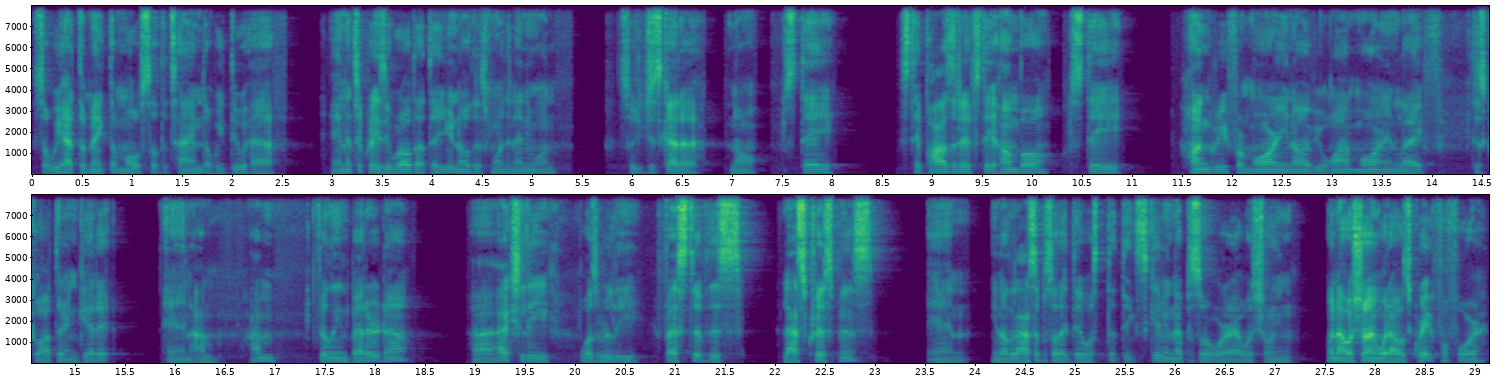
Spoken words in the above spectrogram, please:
So we have to make the most of the time that we do have. And it's a crazy world out there. You know this more than anyone. So you just gotta, you know, stay stay positive, stay humble, stay hungry for more, you know, if you want more in life, just go out there and get it. And I'm I'm feeling better now. I actually was really festive this last Christmas and you know the last episode I did was the Thanksgiving episode where I was showing when I was showing what I was grateful for.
